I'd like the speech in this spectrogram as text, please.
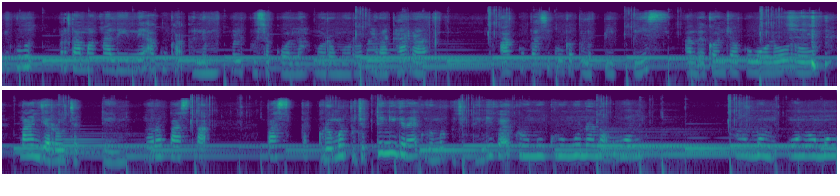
Iku pertama kali ini aku gak gelem mlebu sekolah moro-moro gara-gara aku pas iku kebelet pipis ambek koncoku wong loro nang jero jeding. Moro pas tak pas gurung mlebu jeding iki rek gurung mlebu jeding iki kayak krungu-krungu ana wong ngomong wong ngomong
